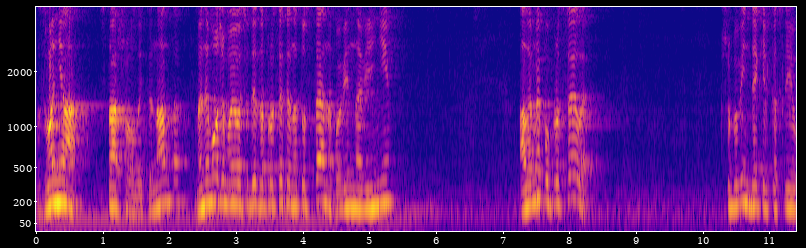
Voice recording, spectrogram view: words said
звання старшого лейтенанта. Ми не можемо його сюди запросити на ту сцену, бо він на війні. Але ми попросили, щоб він декілька слів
